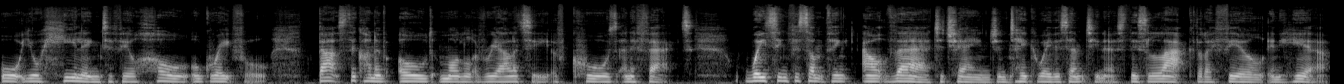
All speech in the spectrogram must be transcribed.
or your healing to feel whole or grateful. That's the kind of old model of reality of cause and effect, waiting for something out there to change and take away this emptiness, this lack that I feel in here.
